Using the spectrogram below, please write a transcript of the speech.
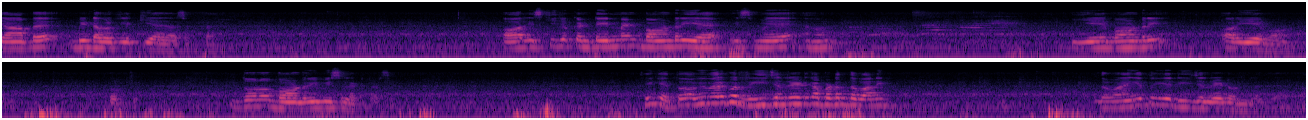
यहाँ पे भी डबल क्लिक किया जा सकता है। और इसकी जो कंटेनमेंट बाउंड्री है, इसमें हम ये बाउंड्री और ये बाउंड्री ओके दोनों बाउंड्री भी सिलेक्ट कर सकते ठीक है तो अभी मेरे को रीजनरेट का बटन दबाने दबाएँगे तो ये रीजनरेट होने लग जाएगा।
